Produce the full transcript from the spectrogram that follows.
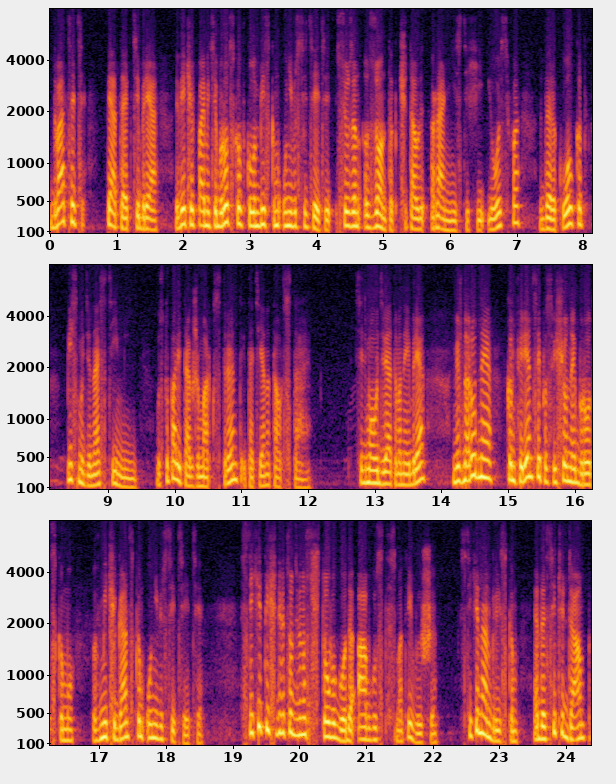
25 октября. Вечер памяти Бродского в Колумбийском университете. Сьюзан Зонтак читал ранние стихи Иосифа, Дерек Уолкотт, письма династии Минь. Выступали также Марк Стрэнд и Татьяна Толстая. 7-9 ноября международная конференция, посвященная Бродскому в Мичиганском университете. Стихи 1996 года, август, смотри выше. Стихи на английском. At the City Dump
